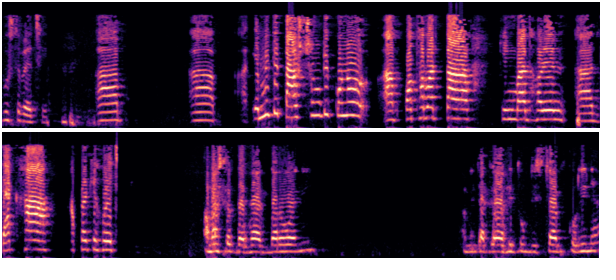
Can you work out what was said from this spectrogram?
বুঝতে পেরেছি। এমনিতে তার সঙ্গে কোনো কথাবার্তা কিংবা ধরেন দেখা আপনার কি হয়েছে? আমার সাথে দেখা একবারও হয়নি। আমি তাকে অহেতু ডিস্টার্ব করি না।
